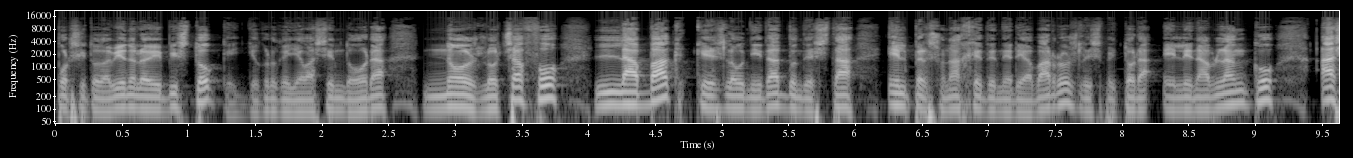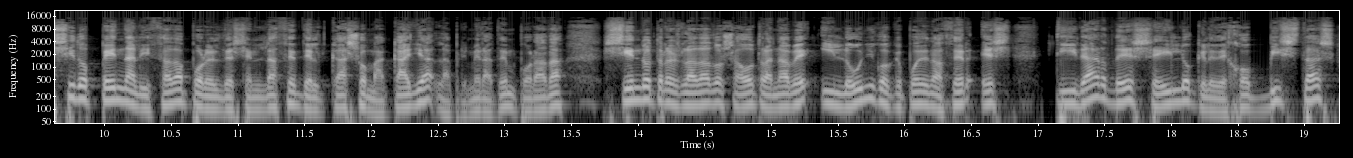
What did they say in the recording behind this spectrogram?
por si todavía no lo habéis visto, que yo creo que ya va siendo hora, no os lo chafo. La BAC, que es la unidad donde está el personaje de Nerea Barros, la inspectora Elena Blanco, ha sido penalizada por el desenlace del caso Macaya, la primera temporada, siendo trasladados a otra nave y lo único que pueden hacer es tirar de ese hilo que le dejó vistas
